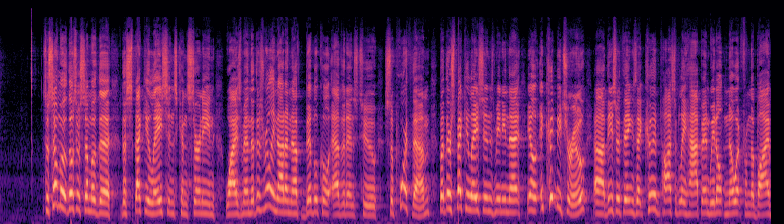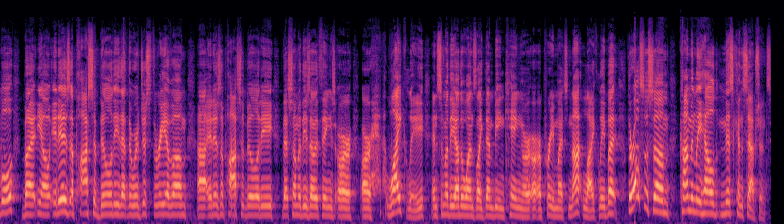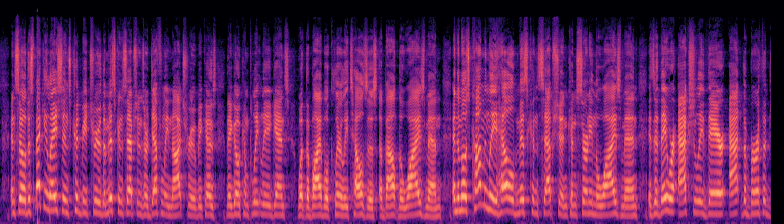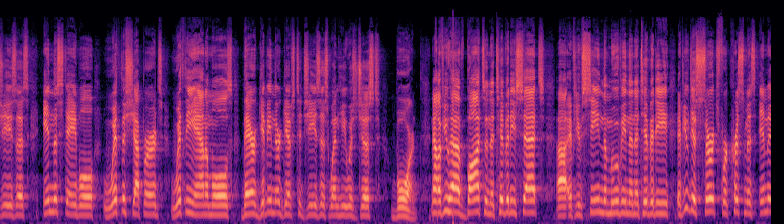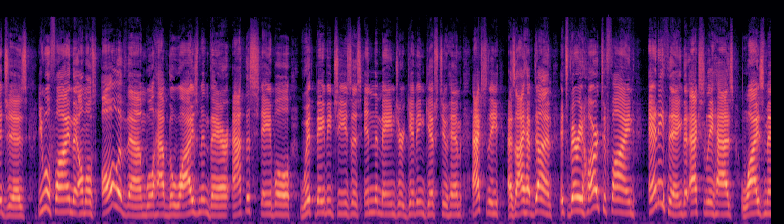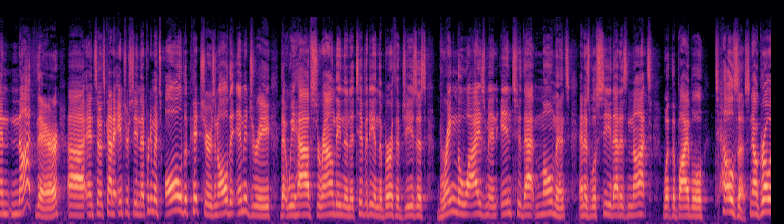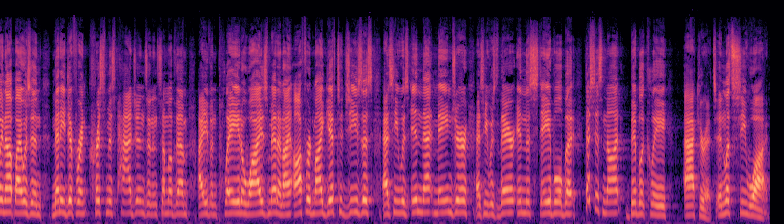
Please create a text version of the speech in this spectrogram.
So some of, those are some of the, the speculations concerning wise men that there's really not enough biblical evidence to support them, but they're speculations meaning that, you know, it could be true. Uh, these are things that could possibly happen. We don't know it from the Bible, but, you know, it is a possibility that there were just three of them. Uh, it is a possibility that some of these other things are, are likely, and some of the other ones, like them being king, are, are pretty much not likely. But there are also some commonly held misconceptions. And so the speculations could be true. The misconceptions are definitely not true because they go completely against what the Bible clearly tells us about the wise men. And the most commonly held misconception concerning the wise men is that they were actually there at the birth of Jesus in the stable with the shepherds, with the animals, there giving their gifts to Jesus when he was just born. Now, if you have bought a nativity set, uh, if you've seen the movie The Nativity, if you just search for Christmas images, you will find that almost all of them will have the wise men there at the stable with baby Jesus in the manger giving gifts to him. Actually, as I have done, it's very hard to find anything that actually has wise men not there. Uh, and so it's kind of interesting that pretty much all the pictures and all the imagery that we have surrounding the nativity and the birth of Jesus bring the wise men into that moment. And as we'll see, that is not what the Bible tells us. Now, growing up, I was in many different Christmas pageants, and in some of them, I even played a wise man, and I offered my gift to Jesus as he was in that manger, as he was there in the stable, but that's just not biblically accurate. And let's see why.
